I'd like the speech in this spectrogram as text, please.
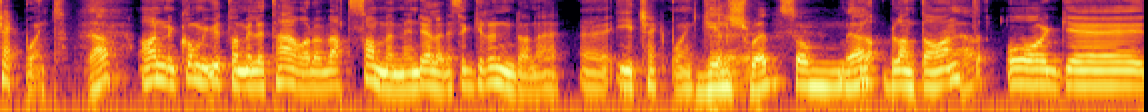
Checkpoint. Ja. Han kom ut fra militæret og hadde vært sammen med en del av disse gründerne eh, i Checkpoint. Gil Shred, som ja. bl Blant annet. Og eh,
